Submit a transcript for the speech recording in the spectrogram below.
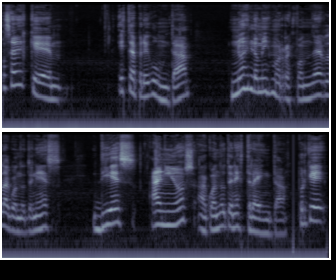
Vos sabés que esta pregunta no es lo mismo responderla cuando tenés 10 años a cuando tenés 30. Porque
